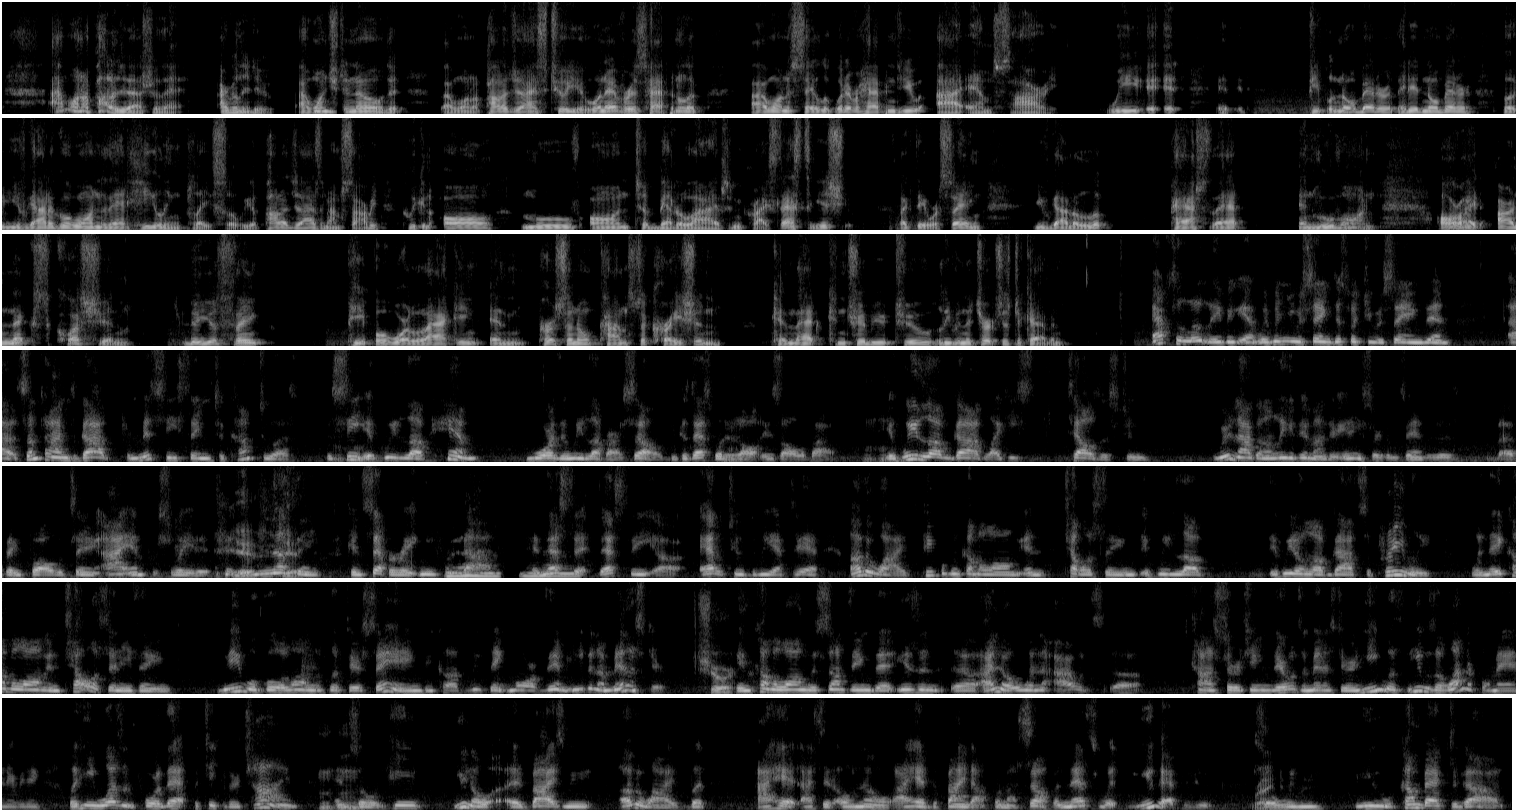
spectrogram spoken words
I want to apologize for that. I really do. I want you to know that I want to apologize to you. Whenever it's happened, look, I want to say, look, whatever happened to you, I am sorry. We, it, it, it, it people know better. They didn't know better, but you've got to go on to that healing place. So we apologize and I'm sorry. We can all move on to better lives in Christ. That's the issue. Like they were saying, you've got to look past that and move on. All right. Our next question Do you think people were lacking in personal consecration, can that contribute to leaving the church, Sister Cavin? Absolutely. When you were saying just what you were saying then, uh, sometimes God permits these things to come to us to mm-hmm. see if we love Him more than we love ourselves, because that's what it all is all about. Mm-hmm. If we love God like He tells us to, we're not going to leave Him under any circumstances. I think Paul was saying, I am persuaded yes, nothing yes. can separate me from yeah, God. Yeah. And that's the, that's the uh, attitude that we have to have. Otherwise, people can come along and tell us things if we love, if we don't love God supremely, when they come along and tell us anything, we will go along with what they're saying because we think more of them. Even a minister sure can come along with something that isn't. Uh, I know when I was kind of searching. There was a minister, and he was he was a wonderful man and everything, but he wasn't for that particular time. Mm-hmm. And so he, you know, advised me otherwise. But I had I said, oh no, I had to find out for myself, and that's what you have to do. Right. So when you come back to God,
